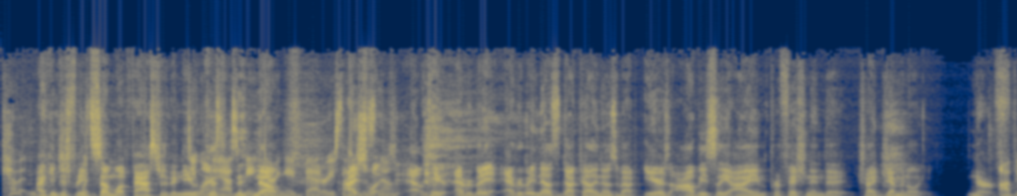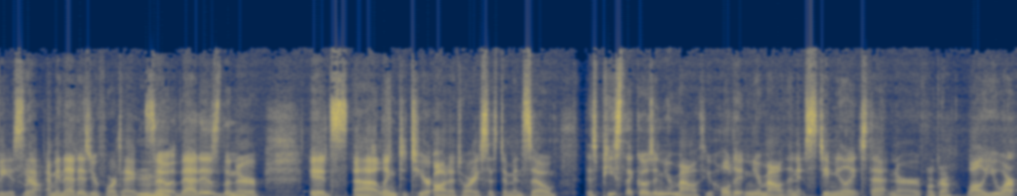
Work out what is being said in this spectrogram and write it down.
Kevin. I can just read what- somewhat faster than you. do you want to ask me no. hearing aid battery I just want now? okay. Everybody, everybody knows that Dr. Allie knows about ears. Obviously, I am proficient in the trigeminal nerve. Obviously, Yeah. Mm-hmm. I mean that is your forte. So that is the nerve. It's uh, linked to your auditory system, and so this piece that goes in your mouth, you hold it in your mouth, and it stimulates that nerve. Okay. While you are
